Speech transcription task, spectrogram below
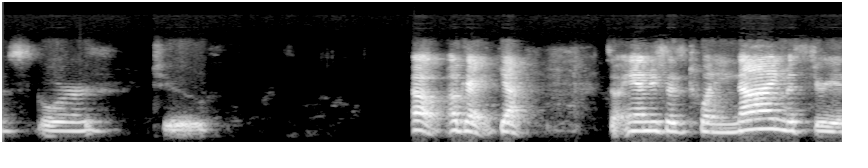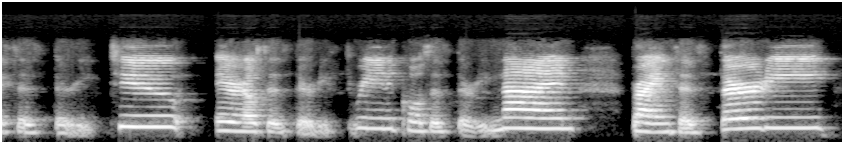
a score to. Oh, okay. Yeah. So Andy says 29. Mysteria says 32. Ariel says 33. Nicole says 39. Brian says 30.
